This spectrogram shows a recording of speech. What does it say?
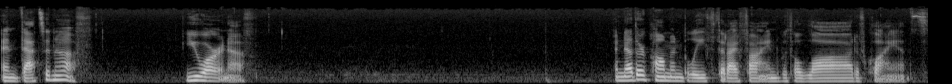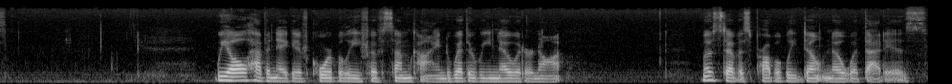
And that's enough. You are enough. Another common belief that I find with a lot of clients we all have a negative core belief of some kind, whether we know it or not. Most of us probably don't know what that is.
